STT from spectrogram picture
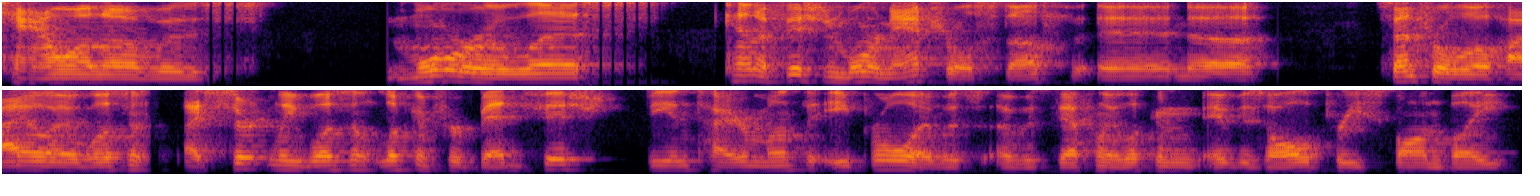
Cowan, I was more or less kind of fishing more natural stuff. And uh, Central Ohio, I wasn't. I certainly wasn't looking for bedfish the entire month of April. I was. I was definitely looking. It was all pre-spawn bite.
